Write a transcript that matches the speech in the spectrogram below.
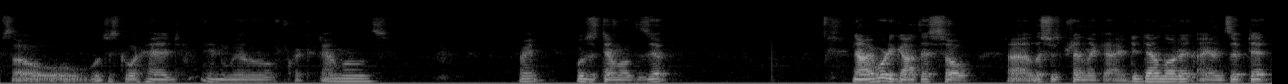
So we'll just go ahead and we'll click downloads. Right. We'll just download the zip. Now I've already got this, so uh, let's just pretend like I did download it. I unzipped it.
